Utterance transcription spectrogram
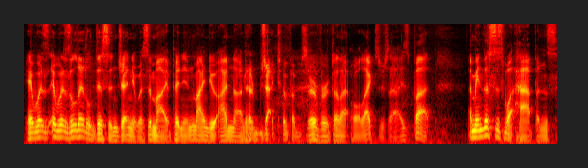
it was it was a little disingenuous in my opinion. Mind you, I'm not an objective observer to that whole exercise, but I mean, this is what happens.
